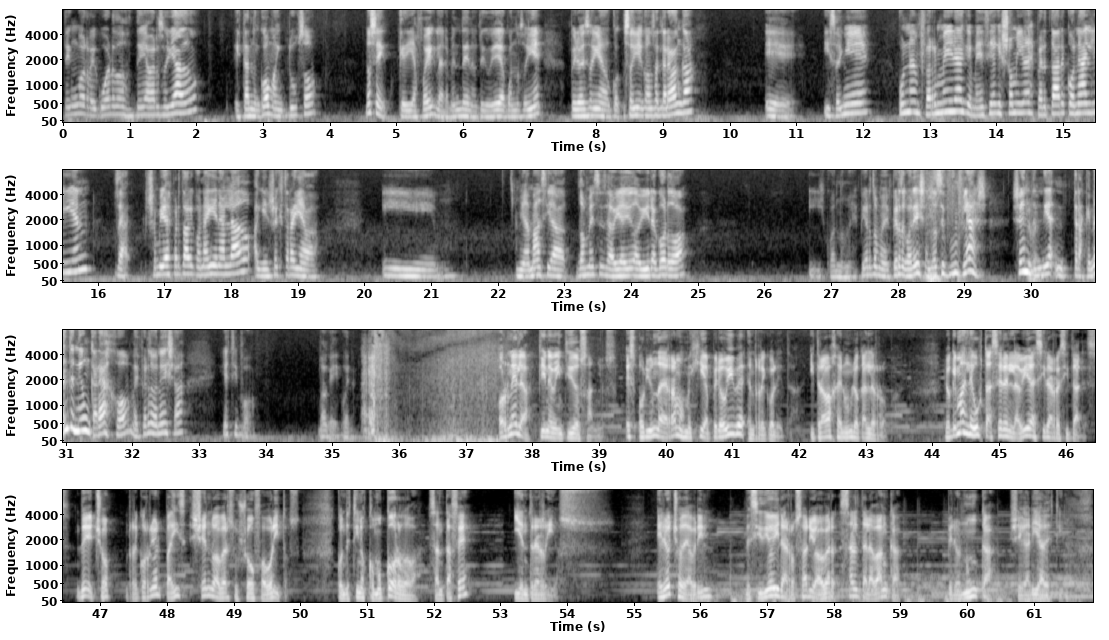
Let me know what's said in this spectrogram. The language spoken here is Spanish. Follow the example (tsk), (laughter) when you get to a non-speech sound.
tengo recuerdos de haber soñado, estando en coma incluso. No sé qué día fue, claramente, no tengo idea cuándo soñé, pero he soñado, con- soñé con Salta a Banca eh, y soñé con una enfermera que me decía que yo me iba a despertar con alguien, o sea, yo me iba a despertar con alguien al lado a quien yo extrañaba. Y mi mamá hacía dos meses había ido a vivir a Córdoba y cuando me despierto, me despierto con ella. Entonces fue un flash. Yo entendía, tras que no entendía un carajo, me despierto con ella y es tipo, ok, bueno. Ornela tiene 22 años. Es oriunda de Ramos Mejía, pero vive en Recoleta y trabaja en un local de ropa. Lo que más le gusta hacer en la vida es ir a recitales. De hecho, recorrió el país yendo a ver sus shows favoritos, con destinos como Córdoba, Santa Fe y Entre Ríos. El 8 de abril decidió ir a Rosario a ver Salta la Banca, pero nunca llegaría a destino.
